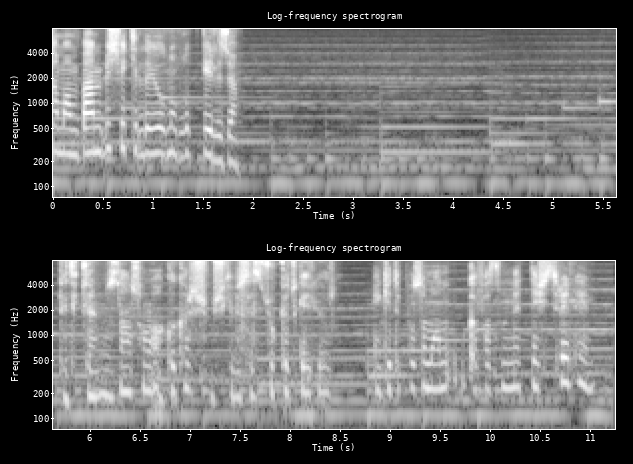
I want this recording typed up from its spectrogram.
tamam. Ben bir şekilde yolunu bulup geleceğim. Dediklerimizden sonra aklı karışmış gibi sesi çok kötü geliyordu. E gidip o zaman kafasını netleştirelim.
